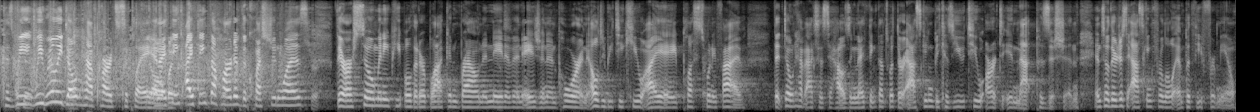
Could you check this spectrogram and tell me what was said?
because we, we really don't have cards to play. and I think, I think the heart of the question was, there are so many people that are black and brown and native and Asian and poor and LGBTQIA plus 25 that don't have access to housing. And I think that's what they're asking because you two aren't in that position. And so they're just asking for a little empathy from you.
